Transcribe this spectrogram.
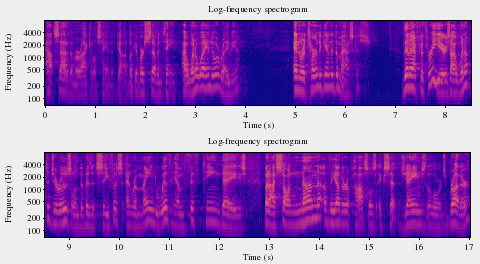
outside of the miraculous hand of God. Look at verse 17. I went away into Arabia and returned again to Damascus. Then, after three years, I went up to Jerusalem to visit Cephas and remained with him 15 days but I saw none of the other apostles except James, the Lord's brother.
